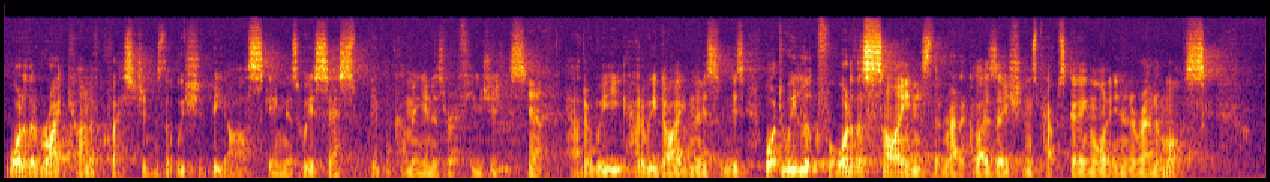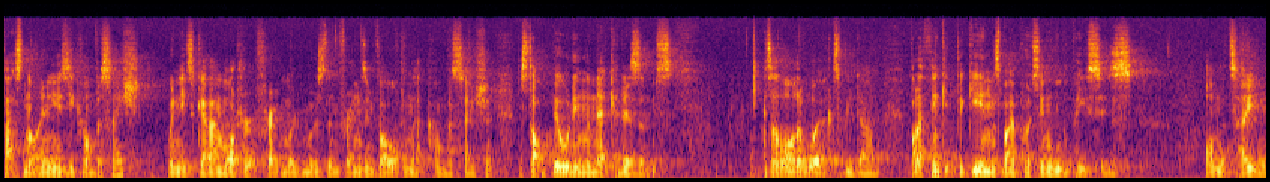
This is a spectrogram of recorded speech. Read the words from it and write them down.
What are the right kind of questions that we should be asking as we assess people coming in as refugees? Yeah. How do we how do we diagnose some of these? What do we look for? What are the signs that radicalization is perhaps going on in and around a mosque? That's not an easy conversation. We need to get our moderate Muslim friends involved in that conversation and start building the mechanisms. There's a lot of work to be done, but I think it begins by putting all the pieces on the table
